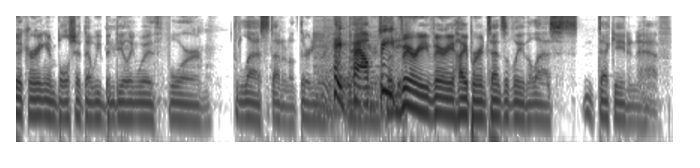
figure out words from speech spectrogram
bickering and bullshit that we've been dealing with for the last I don't know thirty. years. Hey, pal, years, beat it. very very hyper intensively in the last decade and a half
